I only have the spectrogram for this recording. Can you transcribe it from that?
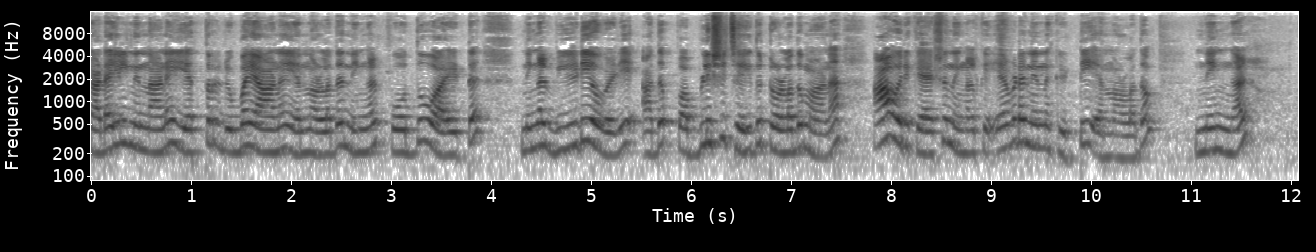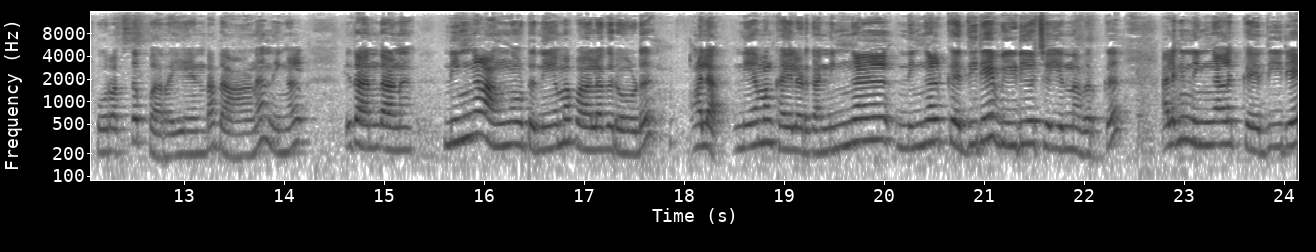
കടയിൽ നിന്നാണ് എത്ര രൂപയാണ് എന്നുള്ളത് നിങ്ങൾ പൊതുവായിട്ട് നിങ്ങൾ വീഡിയോ വഴി അത് പബ്ലിഷ് ചെയ്തിട്ടുള്ളതുമാണ്. ആ ഒരു ക്യാഷ് നിങ്ങൾക്ക് എവിടെ നിന്ന് കിട്ടി എന്നുള്ളതും നിങ്ങൾ പുറത്ത് പറയേണ്ടതാണ്. നിങ്ങൾ ഇതെന്താണ്? നിങ്ങൾ അങ്ങോട്ട് നിയമപാലകരോട് അല്ല നിയമം കയ്യിലെടുക്കാൻ നിങ്ങൾ നിങ്ങൾക്കെതിരെ വീഡിയോ ചെയ്യുന്നവർക്ക് അല്ലെങ്കിൽ നിങ്ങൾക്കെതിരെ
